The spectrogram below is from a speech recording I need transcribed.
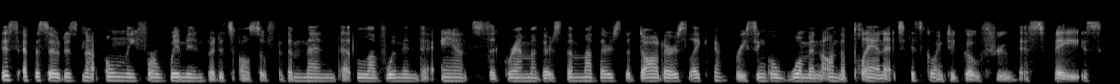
This episode is not only for women, but it's also for the men that love women, the aunts, the grandmothers, the mothers, the daughters, like every single woman on the planet is going to go through this phase.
